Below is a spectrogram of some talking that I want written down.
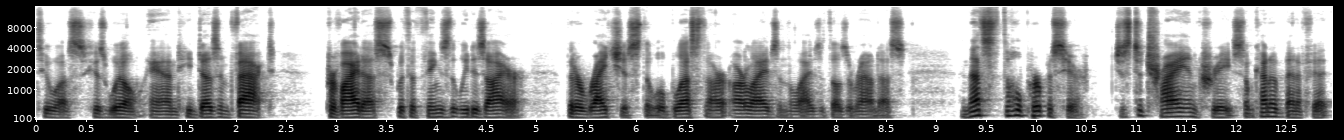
to us His will, and He does in fact provide us with the things that we desire that are righteous, that will bless our, our lives and the lives of those around us. And that's the whole purpose here, just to try and create some kind of benefit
